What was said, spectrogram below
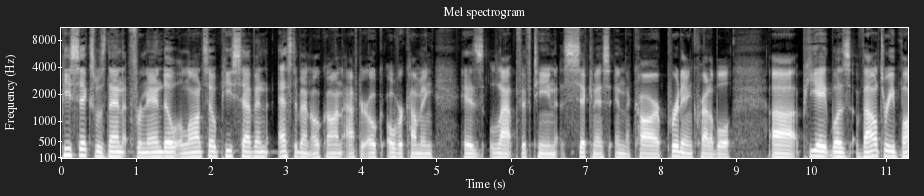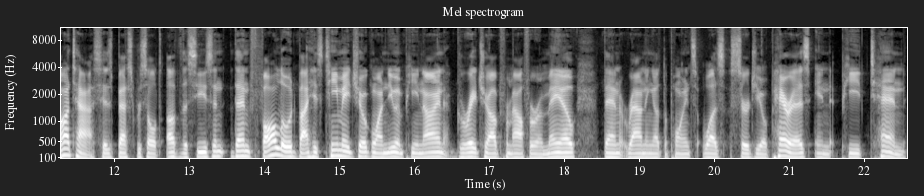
P6 was then Fernando Alonso. P7, Esteban Ocon after o- overcoming his lap 15 sickness in the car. Pretty incredible. Uh, P8 was Valtteri Bottas, his best result of the season, then followed by his teammate Zhou Guanyu in P9. Great job from Alfa Romeo. Then rounding out the points was Sergio Perez in P10.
